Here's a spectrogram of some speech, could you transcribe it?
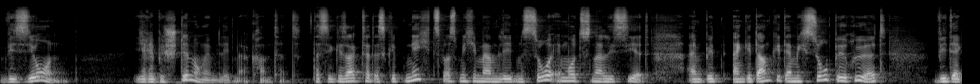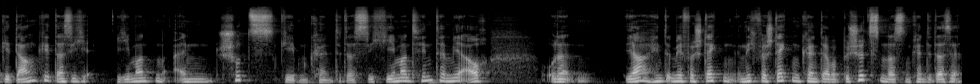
Vision, ihre Bestimmung im Leben erkannt hat. Dass sie gesagt hat, es gibt nichts, was mich in meinem Leben so emotionalisiert. Ein, ein Gedanke, der mich so berührt, wie der Gedanke, dass ich jemandem einen Schutz geben könnte, dass sich jemand hinter mir auch oder ja, hinter mir verstecken, nicht verstecken könnte, aber beschützen lassen könnte, dass, er,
